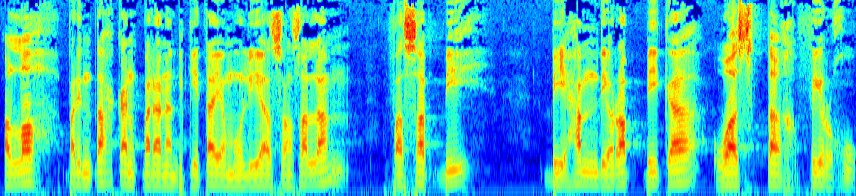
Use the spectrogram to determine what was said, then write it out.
Allah perintahkan kepada Nabi kita yang mulia SAW fasabbi bihamdi rabbika wastaghfirhu.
